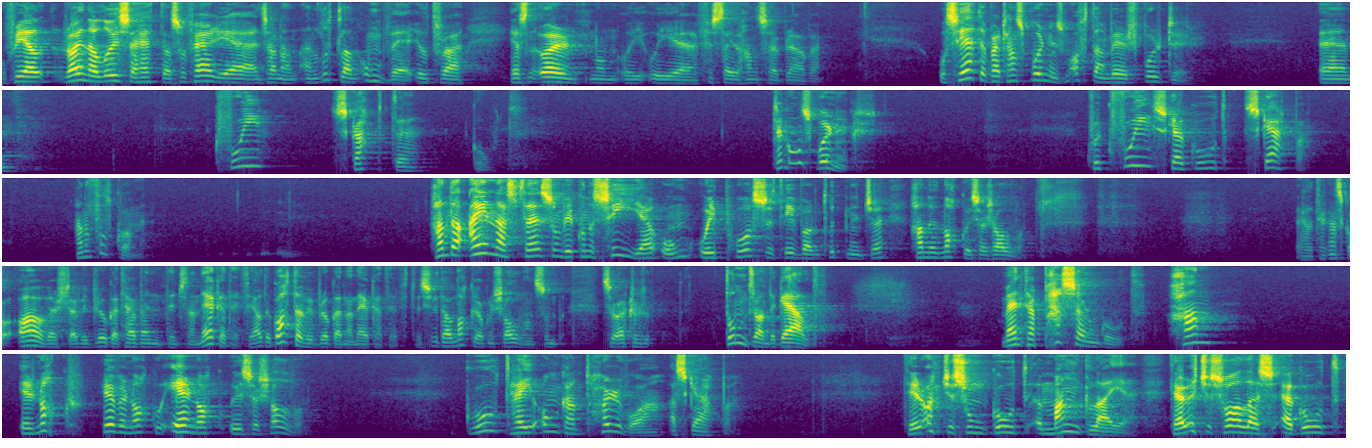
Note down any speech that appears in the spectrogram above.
Og for jeg røyna løysa hetta, så fer jeg en sånn en luttland omve ut fra hesen ørenden og i fyrsta Johans her brave. Og setter på hans spurning som ofte han vil spurter. Um, Hvor skapte god? Det er god spurning. For hvor skal Gud skapa? Han er fullkommen. Han det einaste som vi kunne sige om, og i positiv var tøtninge, han er nokko i seg selv. Det er ganske avverst at vi bruker til vendingene negativt. Ja, det er godt at vi bruker den negativt. Hvis vi tar nokko i oss selv, som, så er det dundrande galt. Men det passer om god. Han er nok, hever nok og er nok i seg selv. God hei ongan tørva å skapa. Det er ikke som god mangleie. Det er ikke så løs at god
